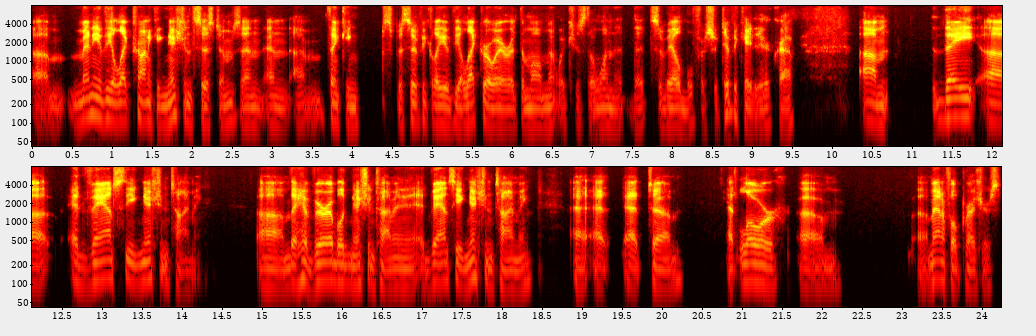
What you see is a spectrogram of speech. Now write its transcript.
um, many of the electronic ignition systems, and and I'm thinking specifically of the Electro Air at the moment, which is the one that, that's available for certificated aircraft, um, they uh, advance the ignition timing. Um, they have variable ignition timing and advance the ignition timing at at at, um, at lower um, uh, manifold pressures.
